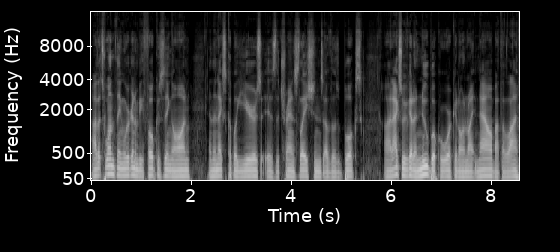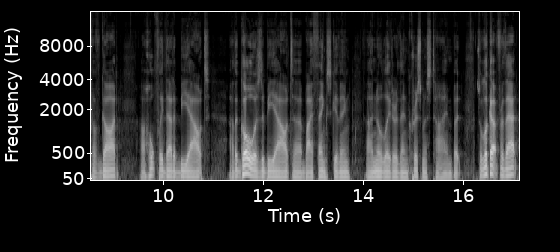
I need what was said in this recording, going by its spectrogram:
Uh, that's one thing we're going to be focusing on in the next couple of years is the translations of those books. Uh, and actually, we've got a new book we're working on right now about the life of God. Uh, hopefully, that'll be out. Uh, the goal is to be out uh, by Thanksgiving, uh, no later than Christmas time. But so look out for that.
